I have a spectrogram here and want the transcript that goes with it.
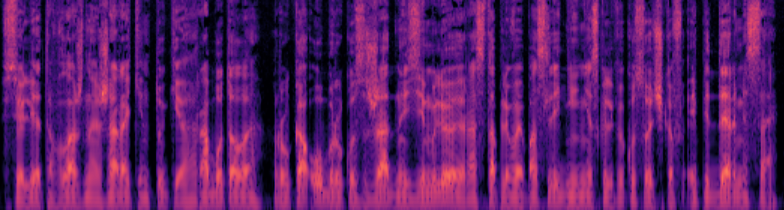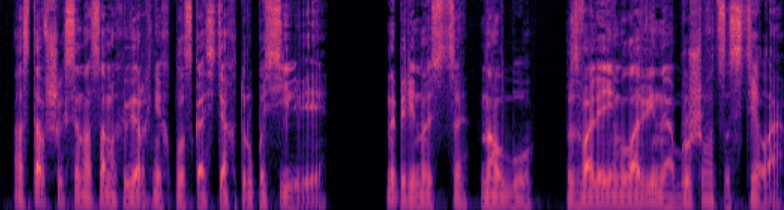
Все лето влажная жара Кентукки работала рука об руку с жадной землей, растапливая последние несколько кусочков эпидермиса, оставшихся на самых верхних плоскостях трупа Сильвии. На переносице, на лбу, позволяя им лавины обрушиваться с тела.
